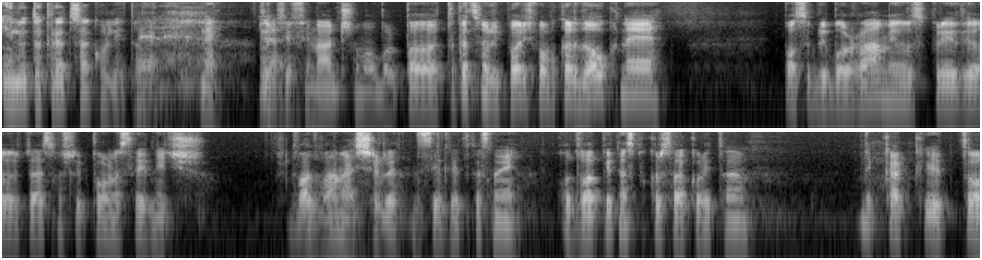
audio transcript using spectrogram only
In od takrat vsako leto? Ne, ne. ne. Tudi ne. finančno bolj. Pa, takrat smo bili prvič, pa kar dolg ne, pa so bili bolj rami v spredju, zdaj smo šli pol naslednjič, 2012, šele deset let kasneje. Od 2015 pa kar vsako leto. Ja. Nekako je to,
